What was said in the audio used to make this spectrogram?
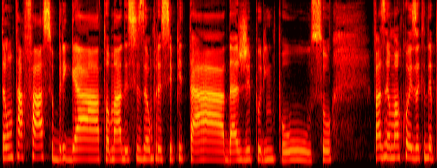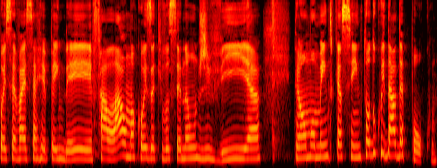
Então tá fácil brigar, tomar decisão precipitada, agir por impulso, fazer uma coisa que depois você vai se arrepender, falar uma coisa que você não devia. Então é um momento que assim, todo cuidado é pouco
